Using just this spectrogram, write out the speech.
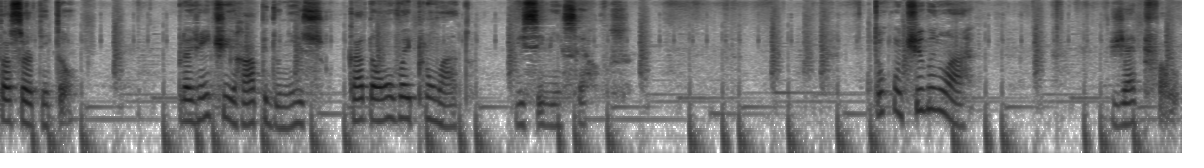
Tá certo então. Pra gente ir rápido nisso, cada um vai para um lado, disse Vincelos. Tô contigo no ar. Jep falou.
